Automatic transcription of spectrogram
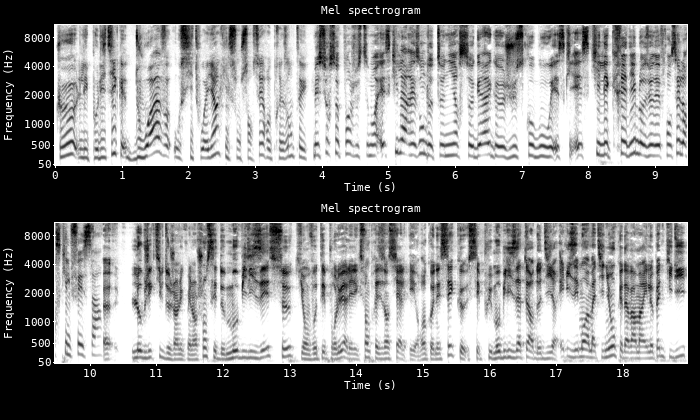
que les politiques doivent aux citoyens qu'ils sont censés représenter. Mais sur ce point, justement, est-ce qu'il a raison de tenir ce gag jusqu'au bout? Est-ce qu'il est, qu'il est, crédible aux yeux des Français lorsqu'il fait ça? Euh, L'objectif de Jean-Luc Mélenchon, c'est de mobiliser ceux qui ont voté pour lui à l'élection présidentielle. Et reconnaissez que c'est plus mobilisateur de dire élisez-moi à Matignon que d'avoir Marine Le Pen qui dit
